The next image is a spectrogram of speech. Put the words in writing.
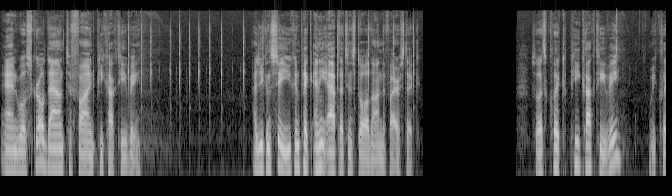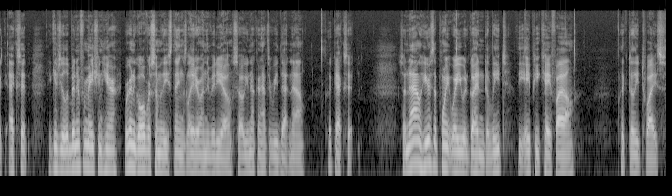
And we'll scroll down to find Peacock TV. As you can see, you can pick any app that's installed on the Fire Stick. So let's click Peacock TV. We click exit. It gives you a little bit of information here. We're going to go over some of these things later on the video, so you're not going to have to read that now. Click exit. So now here's the point where you would go ahead and delete the APK file. Click delete twice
